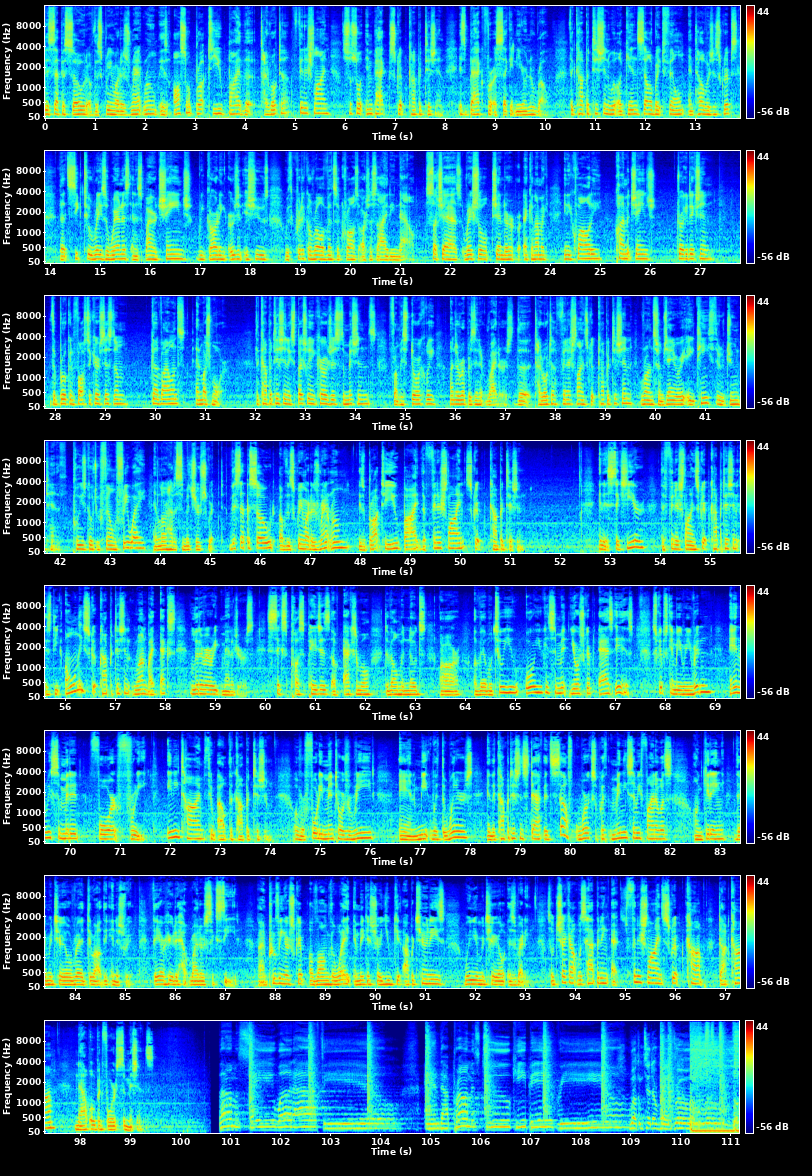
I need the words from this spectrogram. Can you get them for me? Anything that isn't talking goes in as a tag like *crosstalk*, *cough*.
This episode of the Screenwriters Rant Room is also brought to you by the Tyrota Finish Line Social Impact Script Competition. It's back for a second year in a row. The competition will again celebrate film and television scripts that seek to raise awareness and inspire change regarding urgent issues with critical relevance across our society now, such as racial, gender, or economic inequality, climate change, drug addiction, the broken foster care system, gun violence, and much more. The competition especially encourages submissions from historically underrepresented writers. The Tyrota Finish Line Script Competition runs from January 18th through June 10th. Please go to Film Freeway and learn how to submit your script. This episode of the Screenwriters Rant Room is brought to you by the Finish Line Script Competition. In its sixth year, the Finish Line Script Competition is the only script competition run by ex literary managers. Six plus pages of actionable development notes are available to you, or you can submit your script as is. Scripts can be rewritten and resubmitted for free anytime throughout the competition. Over 40 mentors read and meet with the winners, and the competition staff itself works with many semifinalists on getting their material read throughout the industry. They are here to help writers succeed by improving your script along the way and making sure you get opportunities when your material is ready. So check out what's happening at finishlinescriptcomp.com, now open for submissions. I'ma say what I feel, and I promise to keep it real. Welcome to the Rant Room.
